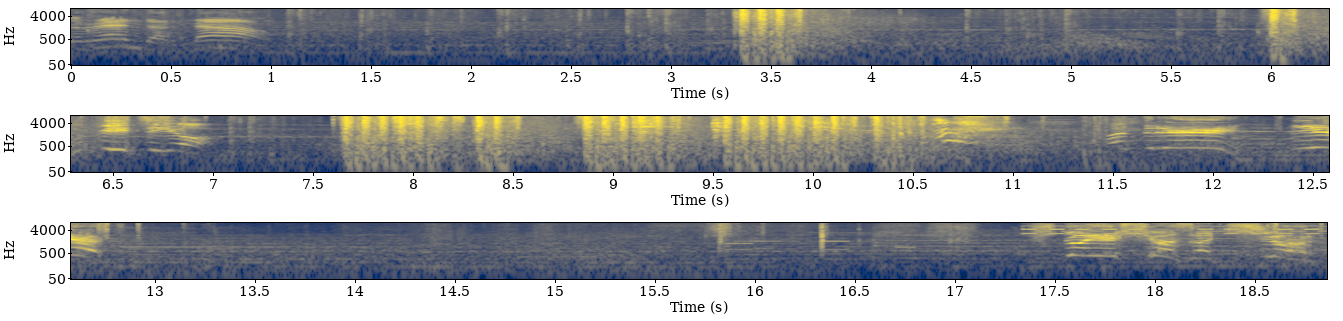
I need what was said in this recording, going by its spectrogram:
Surrender now! Убить ее! Андрей! Нет! Что еще за черт?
